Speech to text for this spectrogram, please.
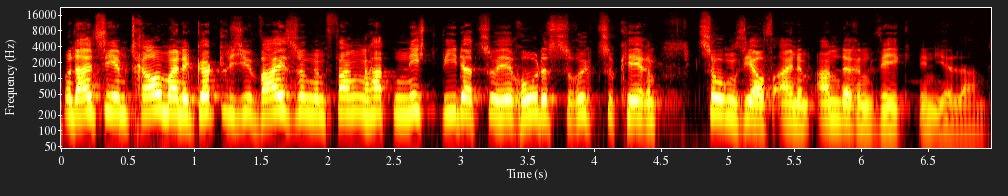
Und als sie im Traum eine göttliche Weisung empfangen hatten, nicht wieder zu Herodes zurückzukehren, zogen sie auf einem anderen Weg in ihr Land.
